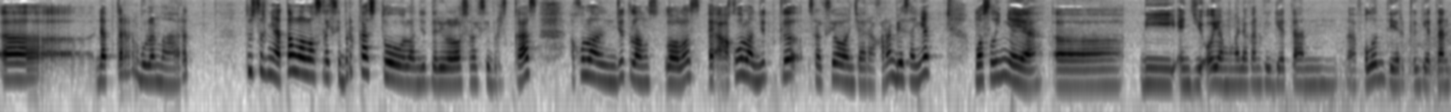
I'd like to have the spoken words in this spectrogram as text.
uh, daftar bulan Maret terus ternyata lolos seleksi berkas tuh. Lanjut dari lolos seleksi berkas aku lanjut langs lolos eh aku lanjut ke seleksi wawancara. Karena biasanya mostlynya ya uh, di NGO yang mengadakan kegiatan uh, volunteer kegiatan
